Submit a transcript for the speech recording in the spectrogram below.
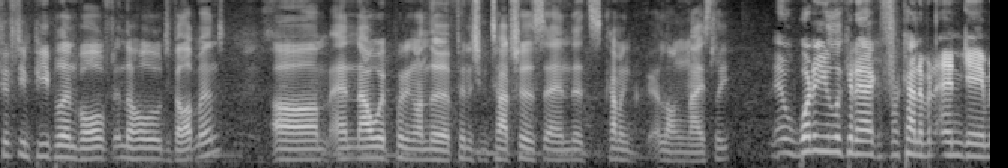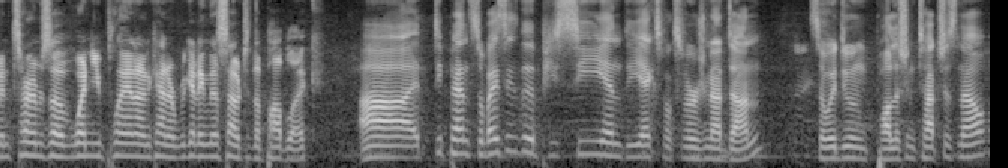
15 people involved in the whole development, um, and now we're putting on the finishing touches, and it's coming along nicely. And what are you looking at for kind of an end game in terms of when you plan on kind of getting this out to the public? Uh, it depends. So basically, the PC and the Xbox version are done. So we're doing polishing touches now.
